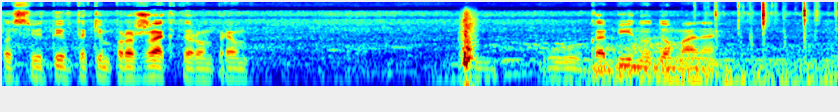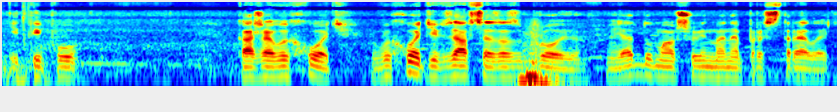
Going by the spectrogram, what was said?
посвітив таким прожектором прям у кабіну до мене. І типу каже, виходь, виходь і взявся за зброю. Я думав, що він мене пристрелить.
